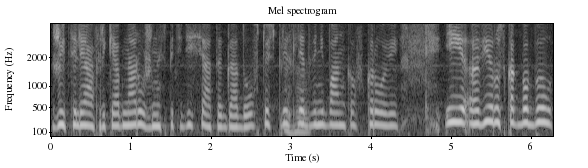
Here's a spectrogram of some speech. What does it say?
жителей Африки обнаружены с 50-х годов, то есть при исследовании банков крови. И э, вирус как бы был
